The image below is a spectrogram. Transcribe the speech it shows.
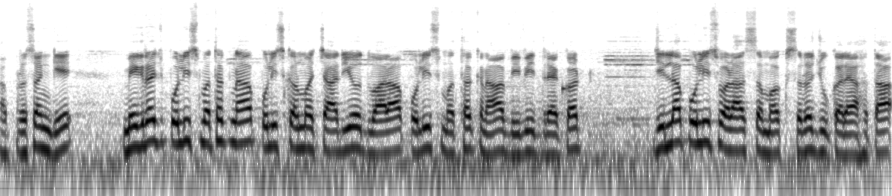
આ પ્રસંગે મેઘરજ પોલીસ મથકના પોલીસ કર્મચારીઓ દ્વારા પોલીસ મથકના વિવિધ રેકોર્ડ જિલ્લા પોલીસ વડા સમક્ષ રજૂ કર્યા હતા.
